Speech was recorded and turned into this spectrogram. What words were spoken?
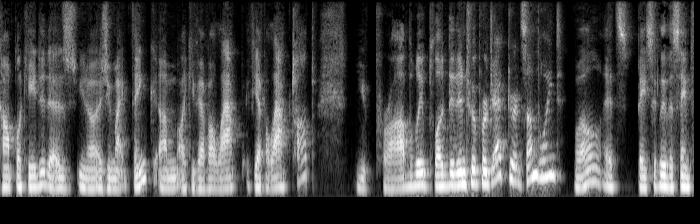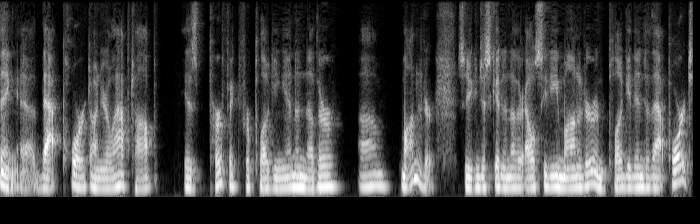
complicated as you know as you might think. Um, like if you have a lap, if you have a laptop, you've probably plugged it into a projector at some point. Well, it's basically the same thing. Uh, that port on your laptop is perfect for plugging in another um, monitor. So you can just get another LCD monitor and plug it into that port,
